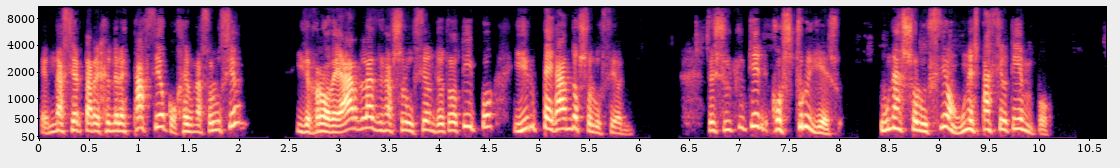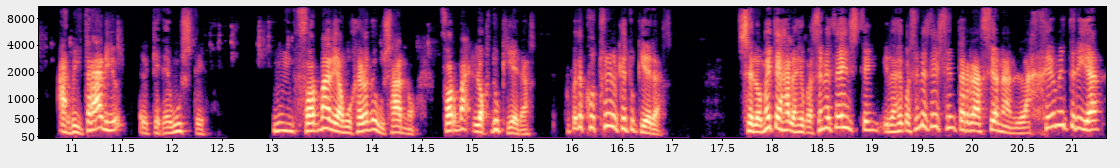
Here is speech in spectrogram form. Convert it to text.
en una cierta región del espacio, coger una solución y rodearla de una solución de otro tipo e ir pegando soluciones. Entonces, si tú construyes una solución, un espacio-tiempo arbitrario, el que te guste, una forma de agujero de gusano, forma lo que tú quieras, tú puedes construir el que tú quieras, se lo metes a las ecuaciones de Einstein y las ecuaciones de Einstein te relacionan la geometría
